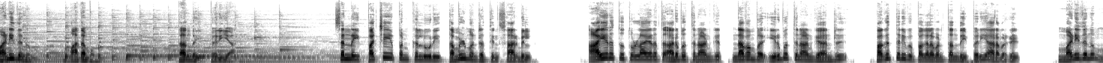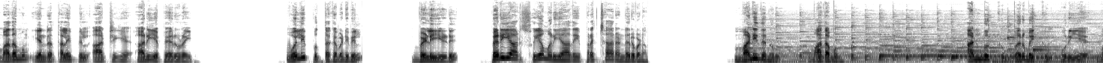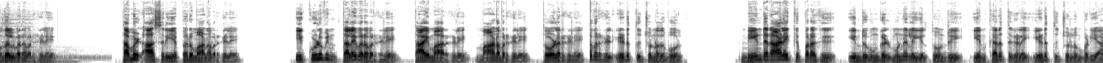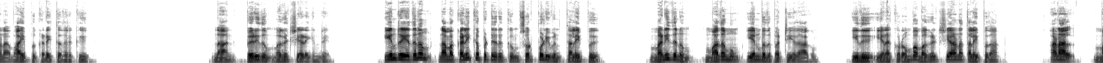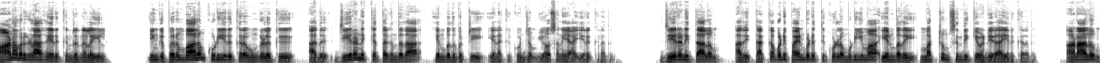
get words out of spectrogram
மனிதனும் மதமும். தந்தை பெரியார். சென்னை பச்சையப்பன் கல்லூரி தமிழ் மன்றத்தின் சார்பில் ஆயிரத்து தொள்ளாயிரத்து அறுபத்து நான்கு நவம்பர் இருபத்தி நான்கு அன்று பகுத்தறிவு பகலவன் தந்தை பெரியார் அவர்கள் மனிதனும் மதமும் என்ற தலைப்பில் ஆற்றிய அரிய பேருரை. ஒலிப்புத்தக வடிவில் வெளியீடு பெரியார் சுயமரியாதை பிரச்சார நிறுவனம். மனிதனும் மதமும். அன்புக்கும் பெருமைக்கும் உரிய முதல்வர் அவர்களே தமிழ் ஆசிரிய பெருமானவர்களே இக்குழுவின் தலைவர் அவர்களே தாய்மார்களே மாணவர்களே தோழர்களே அவர்கள் எடுத்துச் சொன்னது போல் நீண்ட நாளைக்குப் பிறகு இன்று உங்கள் முன்னிலையில் தோன்றி என் கருத்துக்களை எடுத்துச் சொல்லும்படியான வாய்ப்பு கிடைத்ததற்கு நான் பெரிதும் மகிழ்ச்சியடைகின்றேன் இன்றைய தினம் நமக்கு அளிக்கப்பட்டிருக்கும் சொற்பொழிவின் தலைப்பு மனிதனும் மதமும் என்பது பற்றியதாகும். இது எனக்கு ரொம்ப மகிழ்ச்சியான தலைப்புதான். ஆனால் மாணவர்களாக இருக்கின்ற நிலையில் இங்கு பெரும்பாலும் கூடியிருக்கிற உங்களுக்கு அது ஜீரணிக்கத் தகுந்ததா என்பது பற்றி எனக்கு கொஞ்சம் யோசனையாயிருக்கிறது. ஜீரணித்தாலும் அதை தக்கபடி பயன்படுத்திக் கொள்ள முடியுமா என்பதை மற்றும் சிந்திக்க வேண்டியதாய் இருக்கிறது ஆனாலும்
